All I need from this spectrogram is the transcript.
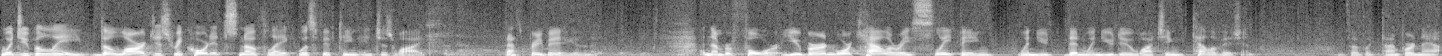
would you believe the largest recorded snowflake was 15 inches wide? That's pretty big, isn't it? Number four, you burn more calories sleeping when you, than when you do watching television. It sounds like time for a nap.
